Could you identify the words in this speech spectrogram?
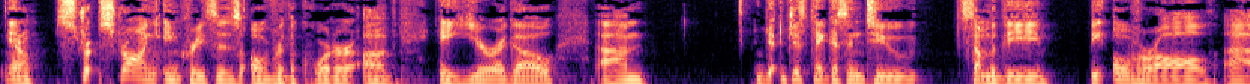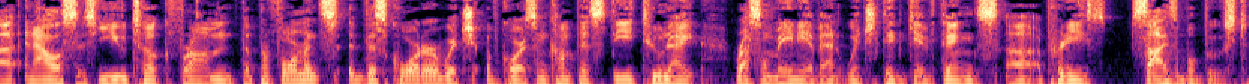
you know, st- strong increases over the quarter of a year ago. Um, just take us into some of the the overall uh, analysis you took from the performance this quarter, which of course encompassed the two night WrestleMania event, which did give things uh, a pretty sizable boost.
